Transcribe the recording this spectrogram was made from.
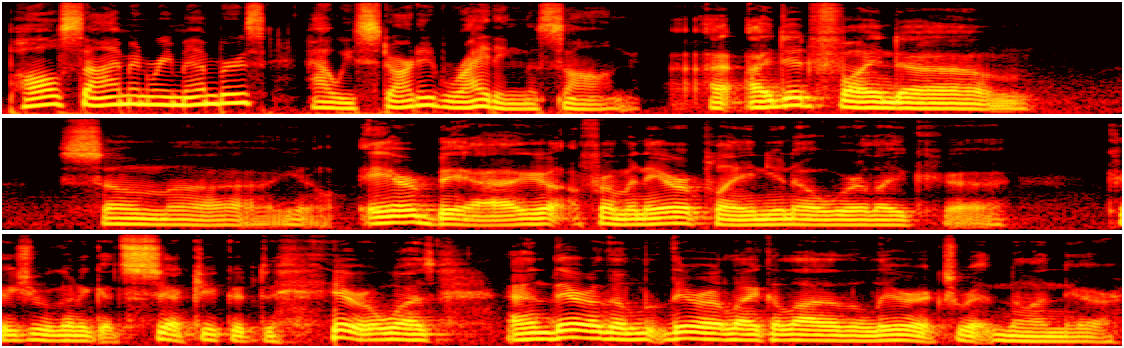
Paul Simon remembers how he started writing the song. I, I did find um, some, uh, you know, airbag from an airplane, you know, where like, uh, case you were going to get sick, you could, here it was. And there are, the, there are like a lot of the lyrics written on there.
